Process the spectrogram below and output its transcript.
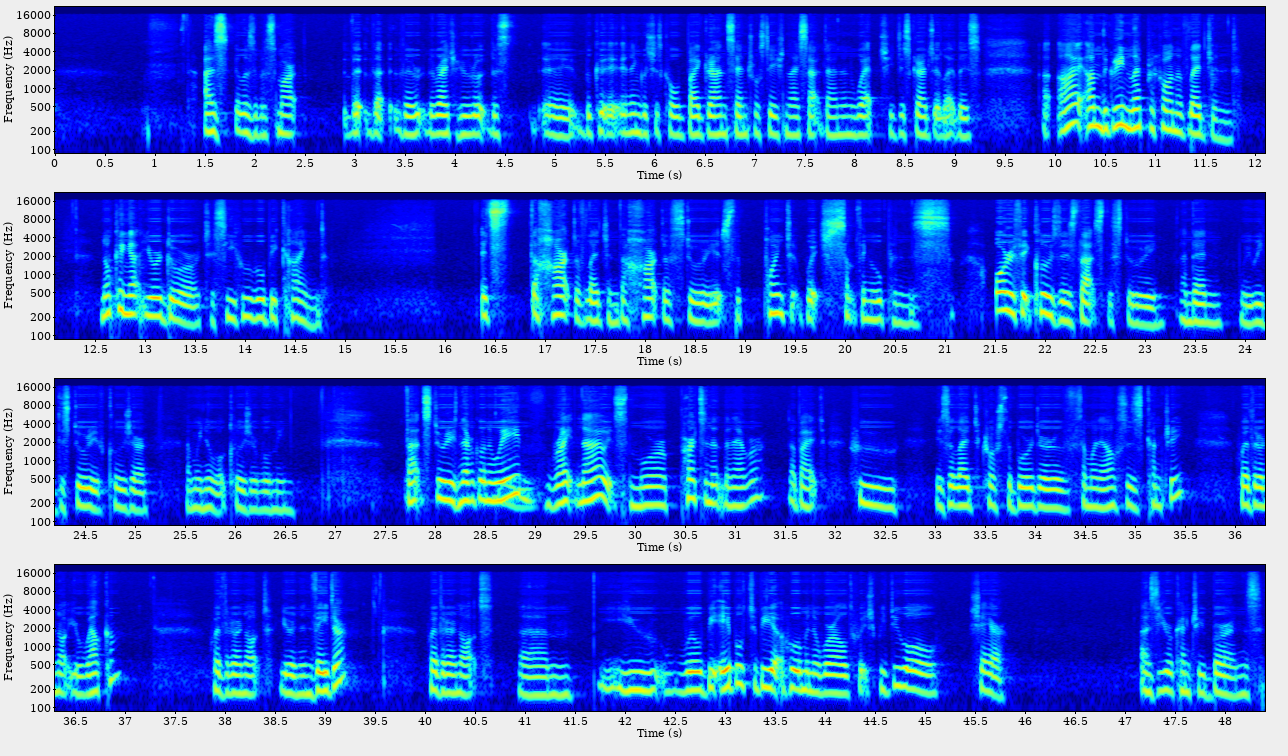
as Elizabeth Smart, the, the, the, the writer who wrote this uh, book in English is called By Grand Central Station I Sat Down and Wept, she describes it like this. I am the green leprechaun of legend, knocking at your door to see who will be kind. It's the heart of legend, the heart of story. It's the point at which something opens. Or if it closes, that's the story. And then we read the story of closure and we know what closure will mean. That story has never gone away. Mm. Right now it's more pertinent than ever about who is allowed to cross the border of someone else's country, whether or not you're welcome, whether or not you're an invader, whether or not um, you will be able to be at home in a world which we do all share as your country burns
